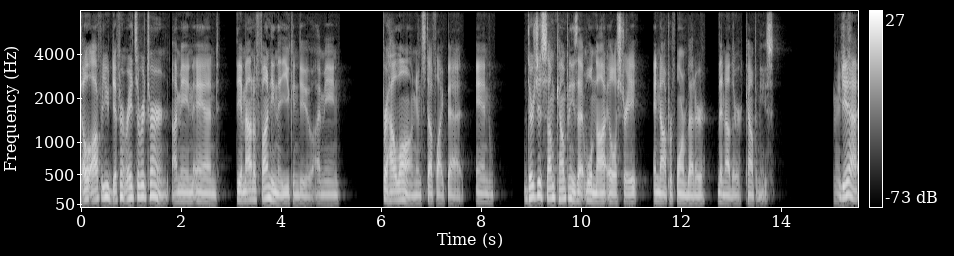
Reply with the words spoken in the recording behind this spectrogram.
they'll offer you different rates of return. I mean, and the amount of funding that you can do. I mean, for how long and stuff like that. And there's just some companies that will not illustrate and not perform better than other companies. I mean, it's just- Yeah,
